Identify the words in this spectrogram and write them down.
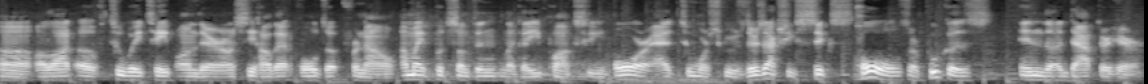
uh, a lot of two-way tape on there. I'll see how that holds up for now. I might put something like a epoxy or add two more screws. There's actually six holes or pukas in the adapter here.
